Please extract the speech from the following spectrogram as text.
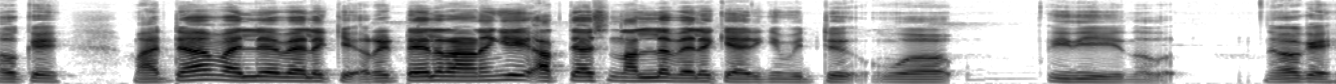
ഓക്കെ. മറ്റാൻ വലിയ വിലയ്ക്ക്. റിറ്റെയിലർ ആണെങ്കിൽ അത്യാവശ്യം നല്ല വിലയ്ക്കായിരിക്കും വിറ്റ് ഇത് ചെയ്യുന്നത്. ഓക്കെ.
